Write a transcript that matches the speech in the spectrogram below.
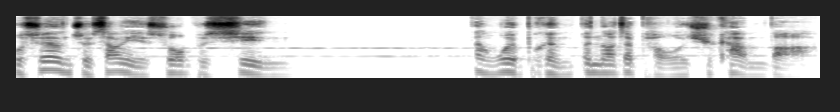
我虽然嘴上也说不信，但我也不可能笨到再跑回去看吧。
